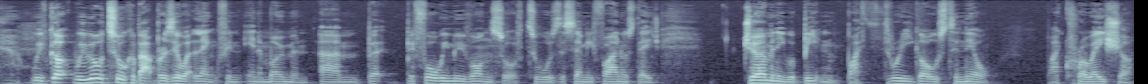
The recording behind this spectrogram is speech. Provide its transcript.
We've got. We will talk about Brazil at length in, in a moment. Um, but before we move on, sort of towards the semi-final stage, Germany were beaten by three goals to nil by Croatia,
